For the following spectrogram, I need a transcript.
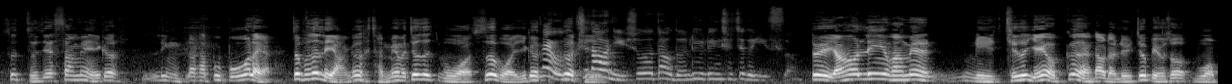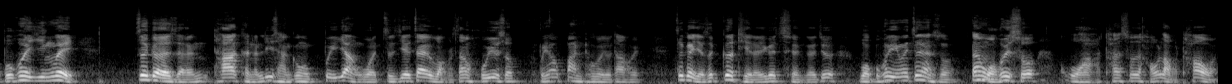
是直接上面一个令让他不播了呀？这不是两个层面吗？就是我是我一个那我不知道你说的道德律令是这个意思。对，然后另一方面，你其实也有个人道德律，就比如说我不会因为。这个人他可能立场跟我不一样，我直接在网上呼吁说不要办脱口秀大会，这个也是个体的一个选择，就是我不会因为这样说，但我会说哇，他说的好老套啊，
